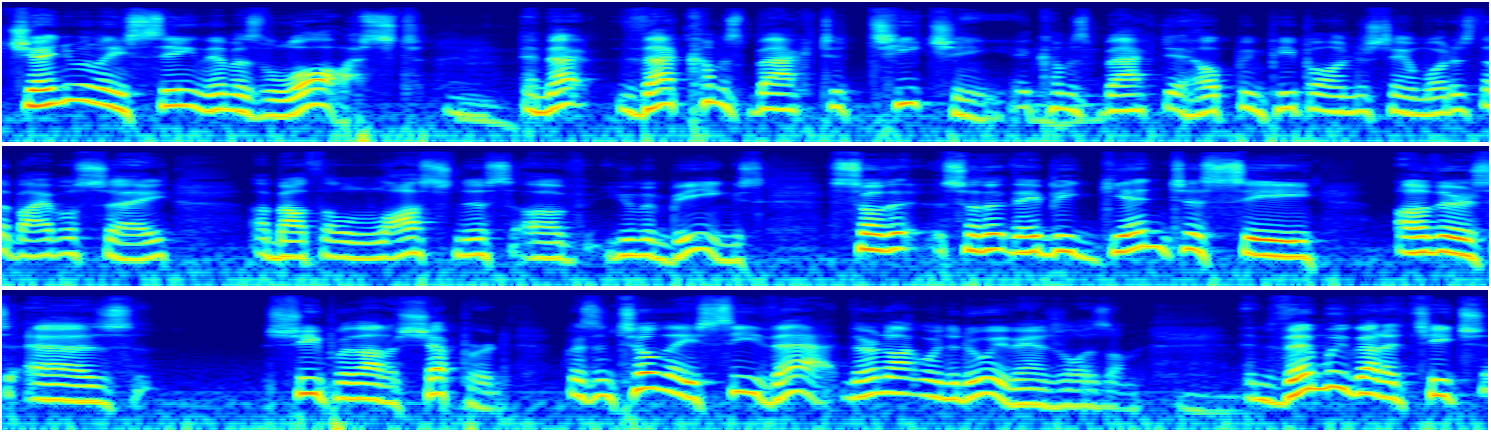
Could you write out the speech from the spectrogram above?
genuinely seeing them as lost. Mm. And that that comes back to teaching. It mm-hmm. comes back to helping people understand what does the Bible say about the lostness of human beings so that so that they begin to see others as sheep without a shepherd. Because until they see that, they're not going to do evangelism. And then we've got to teach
